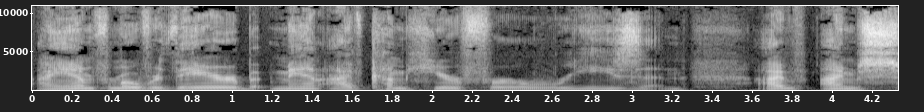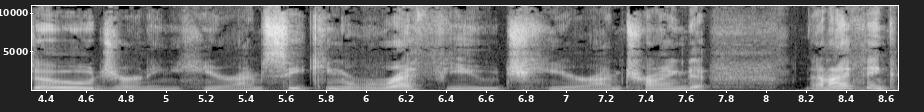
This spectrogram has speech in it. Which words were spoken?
I am from over there, but man, I've come here for a reason. I've, I'm sojourning here. I'm seeking refuge here. I'm trying to, and I think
